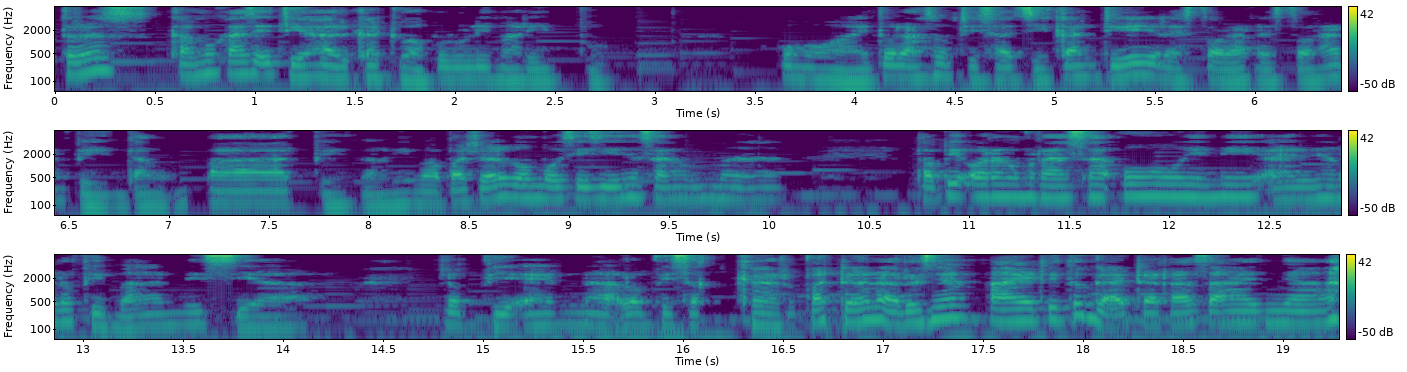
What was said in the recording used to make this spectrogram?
terus kamu kasih dia harga 25.000 Wah itu langsung disajikan di restoran-restoran bintang 4, bintang 5 Padahal komposisinya sama. Tapi orang merasa oh ini airnya lebih manis ya Lebih enak, lebih segar. Padahal harusnya air itu nggak ada rasanya.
